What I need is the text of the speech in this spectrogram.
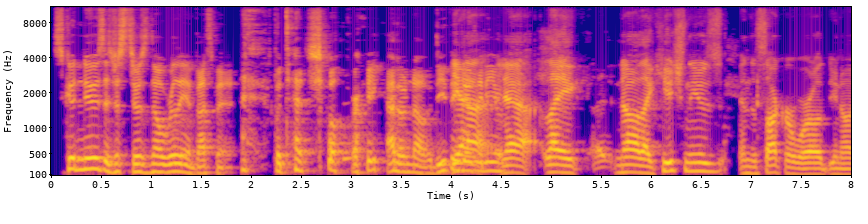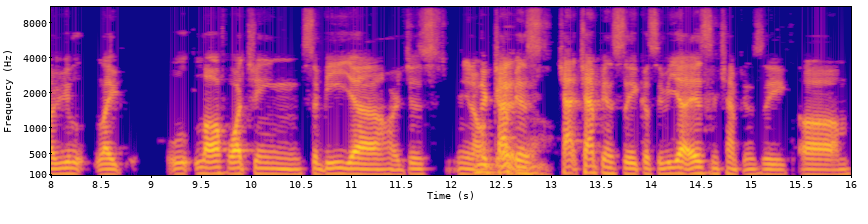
it's good news. It's just there's no really investment potential, right? I don't know. Do you think yeah, there's any? yeah, like no, like huge news in the soccer world. You know, if you like love watching Sevilla or just you know They're good, Champions cha- Champions League because Sevilla is in Champions League. Um,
